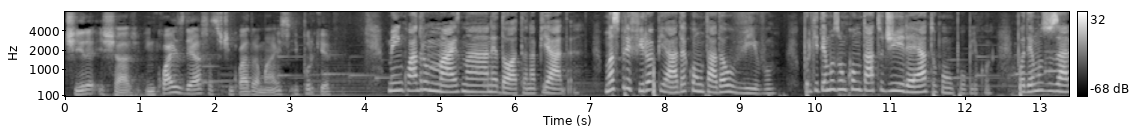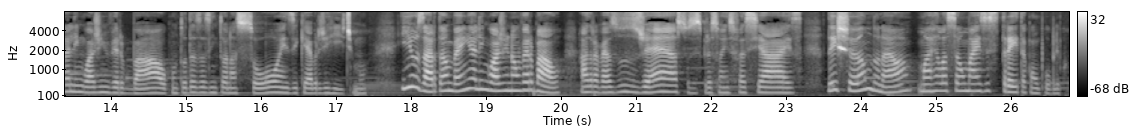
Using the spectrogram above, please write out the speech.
tira e charge. Em quais dessas te enquadra mais e por quê? Me enquadro mais na anedota, na piada. Mas prefiro a piada contada ao vivo porque temos um contato direto com o público. Podemos usar a linguagem verbal com todas as entonações e quebra de ritmo, e usar também a linguagem não verbal, através dos gestos, expressões faciais, deixando né, uma relação mais estreita com o público.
